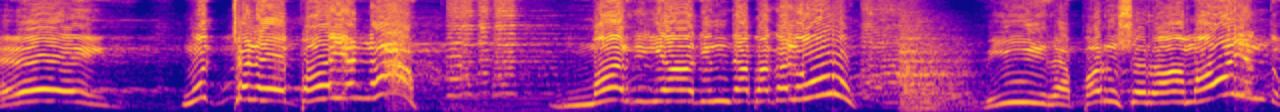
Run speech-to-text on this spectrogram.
ಏಯ್ ಮುಚ್ಚಳೆ ಬಾಯನ್ನ ಮರ್ಯಾದಿಂದ ಬಗಳು ವೀರ ಪರಶುರಾಮ ಎಂದು.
